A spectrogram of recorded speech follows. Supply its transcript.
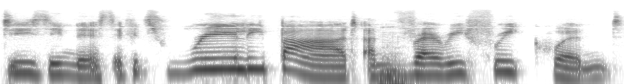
dizziness if it's really bad and mm. very frequent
